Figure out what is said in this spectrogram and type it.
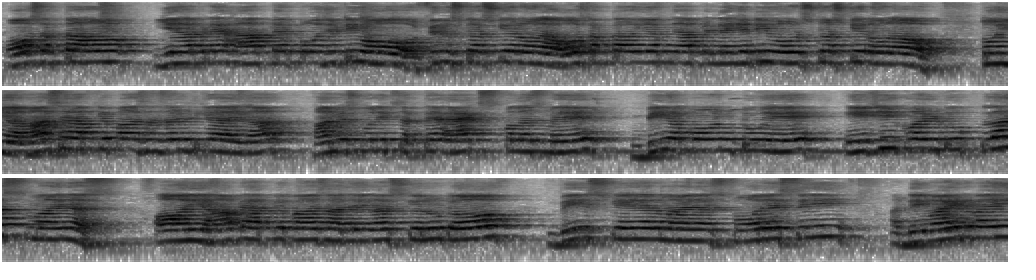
हो सकता हो ये अपने आप में पॉजिटिव हो, फिर उसका स्केयर हो रहा हो। सकता हो ये अपने आप में नेगेटिव हो, उसका स्केयर हो रहा हो। तो यहाँ से आपके पास रिज़ल्ट क्या आएगा? हम इसको लिख सकते हैं, x प्लस में b upon two a is equal to plus minus और यहाँ पे आपके पास आ जाएगा square root of b square minus four a c divide by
